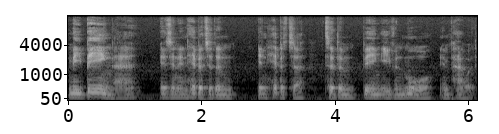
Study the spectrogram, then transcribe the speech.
me being there is an inhibitor them inhibitor to them being even more empowered.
